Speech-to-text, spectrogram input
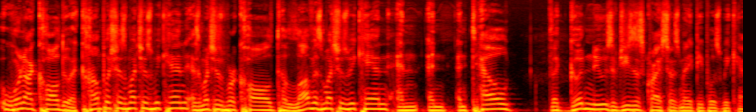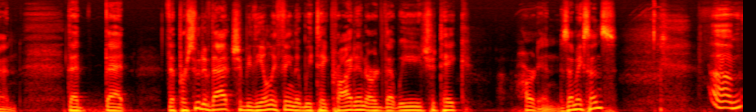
we're not called to accomplish as much as we can, as much as we're called to love as much as we can, and and and tell the good news of Jesus Christ to as many people as we can. That that the pursuit of that should be the only thing that we take pride in, or that we should take heart in. Does that make sense? Um,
